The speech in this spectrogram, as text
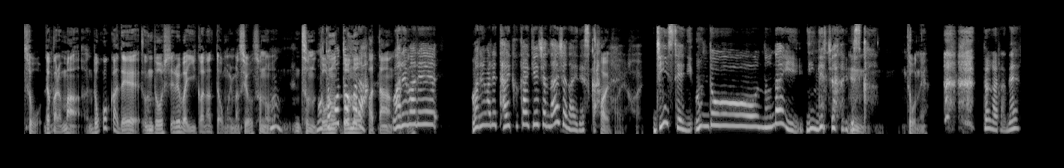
そう。だからまあ、どこかで運動してればいいかなって思いますよ。その、うその、もどの、ともとほらどのパターンかね、我々、我々体育会系じゃないじゃないですか。はいはいはい。人生に運動のない人間じゃないですか。うん、そうね。だからね、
